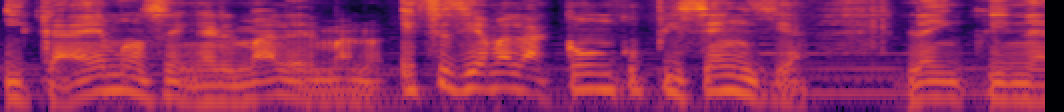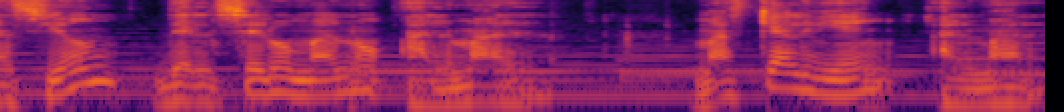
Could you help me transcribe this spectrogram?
y caemos en el mal, hermano. Esto se llama la concupiscencia, la inclinación del ser humano al mal, más que al bien, al mal.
